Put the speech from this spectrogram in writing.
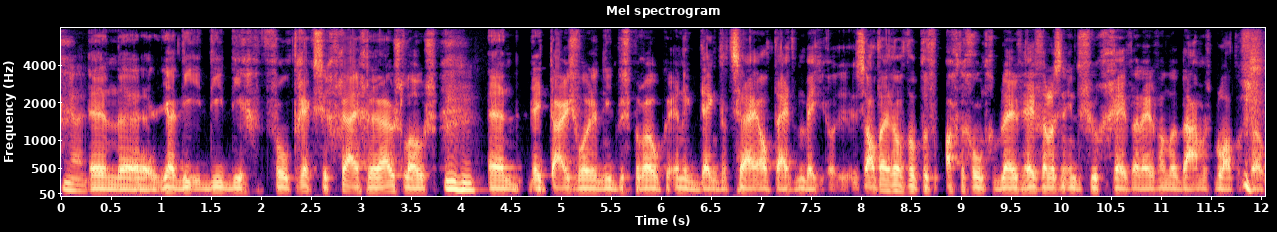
Nee. En uh, ja, die, die, die voltrekt zich vrij geruisloos. Mm -hmm. En details worden niet besproken. En ik denk dat zij altijd een beetje. Is altijd altijd op de achtergrond gebleven. Heeft wel eens een interview gegeven aan een van de damesblad of zo.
